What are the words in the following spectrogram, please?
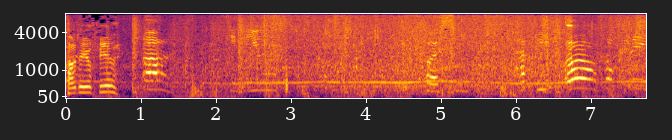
How do you feel? Ah, looking new person. Happy. Oh, so clean.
